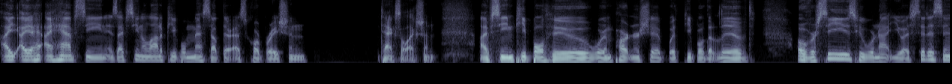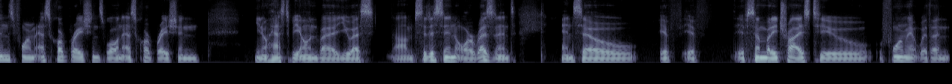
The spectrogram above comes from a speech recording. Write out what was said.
I, I, I have seen is I've seen a lot of people mess up their S corporation tax election. I've seen people who were in partnership with people that lived overseas who were not U.S. citizens form S corporations. Well, an S corporation, you know, has to be owned by a U.S. Um, citizen or resident, and so if if if somebody tries to form it with an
